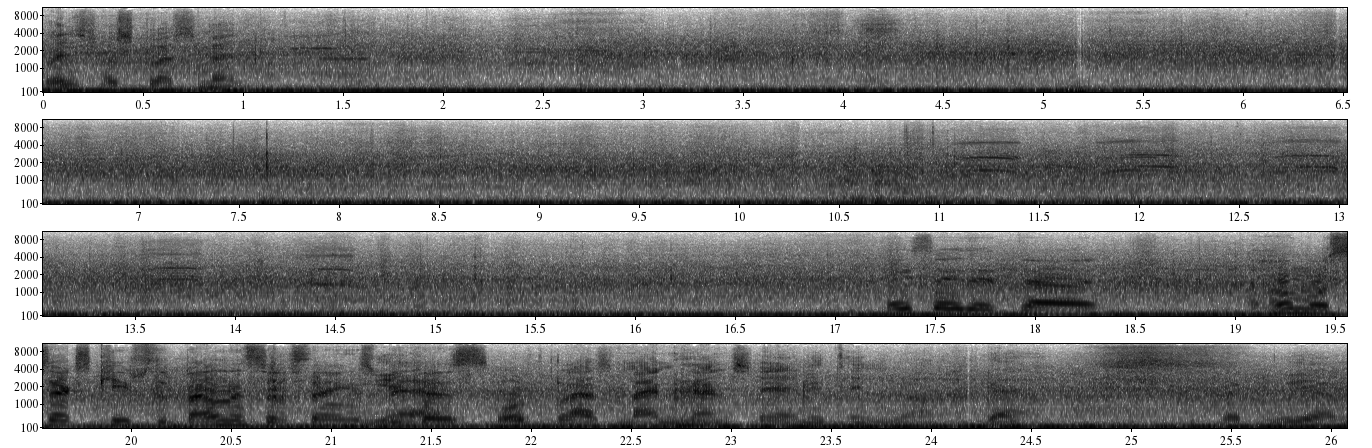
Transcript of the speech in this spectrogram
Very first class man. They say that uh, homosex keeps the balance of things because fourth class man can't say anything wrong bad that we are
